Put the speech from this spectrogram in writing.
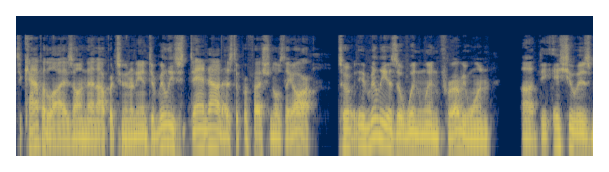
to capitalize on that opportunity and to really stand out as the professionals they are. So it really is a win-win for everyone. Uh, the issue is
